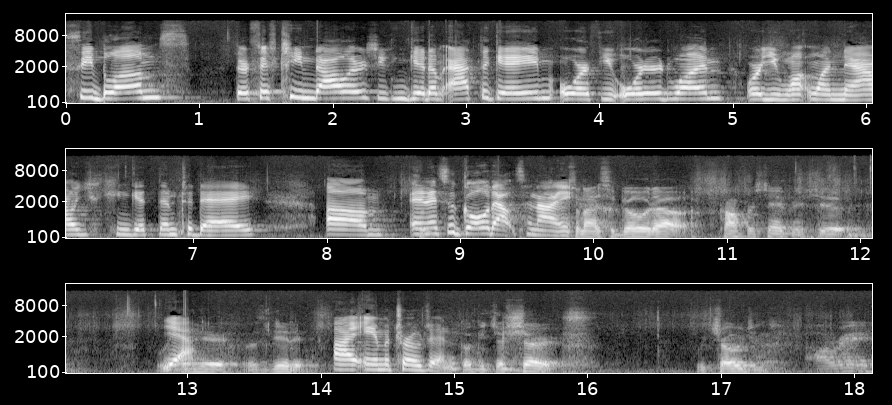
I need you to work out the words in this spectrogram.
See Blums. They're $15. You can get them at the game, or if you ordered one or you want one now, you can get them today. Um, and it's a gold out tonight. Tonight's a gold out conference championship. We Yeah. here. Let's get it. I am a Trojan. Go get your shirt. We Trojans. Already.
